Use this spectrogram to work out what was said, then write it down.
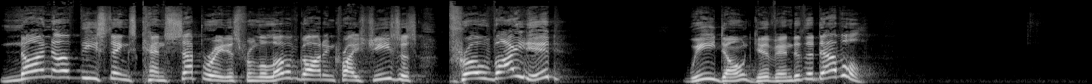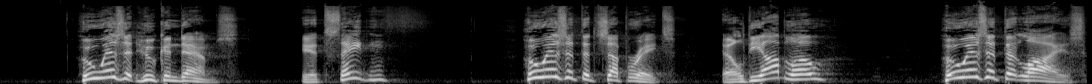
None of these things can separate us from the love of God in Christ Jesus, provided we don't give in to the devil. Who is it who condemns? It's Satan. Who is it that separates? El Diablo. Who is it that lies?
